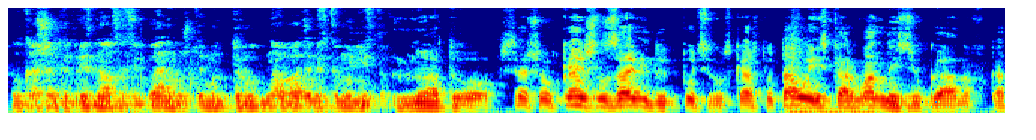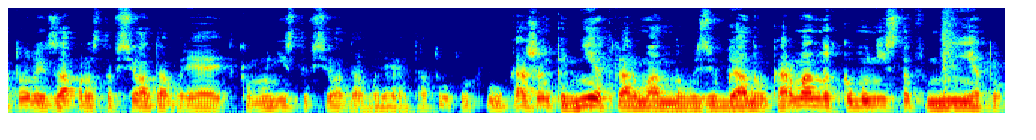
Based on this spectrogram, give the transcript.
Лукашенко признался Зюганову, что ему трудновато без коммунистов. Ну, а то, представляешь, он, конечно, завидует Путину. Скажет, у того есть карманный Зюганов, который запросто все одобряет, коммунисты все одобряют. А тут у Лукашенко нет карманного Зюганова, карманных коммунистов нету.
